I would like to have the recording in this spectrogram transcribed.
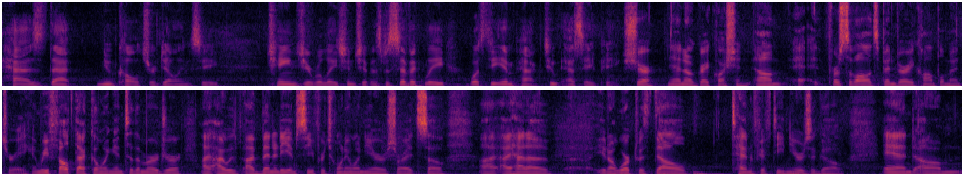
has that new culture, Dell EMC, change your relationship? And specifically, what's the impact to SAP? Sure, yeah, no, great question. Um, first of all, it's been very complimentary, and we felt that going into the merger. I, I was, I've been at EMC for 21 years, right? So uh, I had a, you know, worked with Dell 10, 15 years ago, and um,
